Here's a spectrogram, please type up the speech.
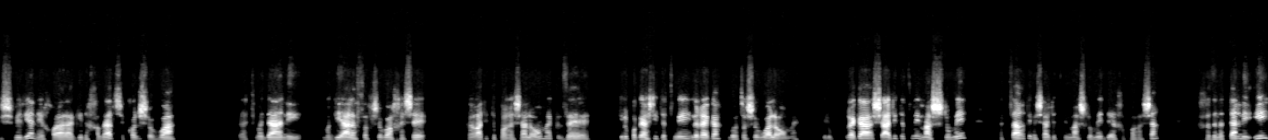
בשבילי, אני יכולה להגיד, החוויה שכל שבוע בהתמדה אני מגיעה לסוף שבוע אחרי שקראתי את הפרשה לעומק, זה כאילו פגשתי את עצמי לרגע באותו שבוע לעומק. כאילו, רגע שאלתי את עצמי מה שלומי, עצרתי ושאלתי את עצמי מה שלומי דרך הפרשה, ככה זה נתן לי אי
